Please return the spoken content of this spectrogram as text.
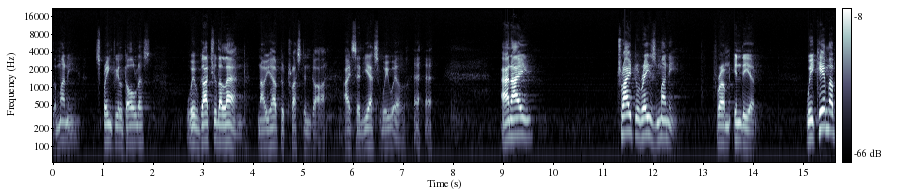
the money. Springfield told us, We've got you the land. Now you have to trust in God. I said, Yes, we will. and I tried to raise money from India. We came up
